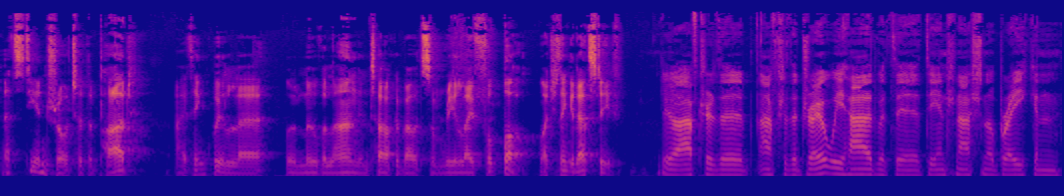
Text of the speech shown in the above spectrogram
that's the intro to the pod. I think we'll uh, we'll move along and talk about some real life football. What do you think of that, Steve? Yeah, after the after the drought we had with the, the international break and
